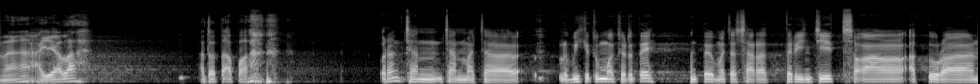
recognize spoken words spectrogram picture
nah ayalah atau tak apa Orang can can maca lebih gitu maksudnya teh ente maca secara terinci soal aturan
